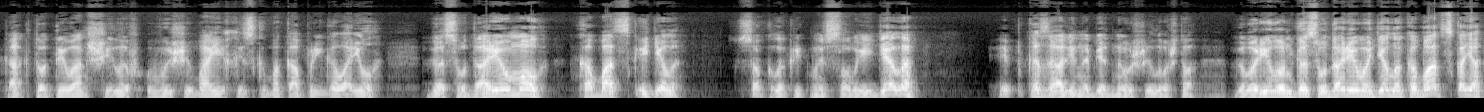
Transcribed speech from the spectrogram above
Как тот Иван Шилов, вышибая их из кабака, приговаривал, «Государев, мол, кабацкое дело». Сокола крикнули слово «и дело» и показали на бедного Шилова, что говорил он «государево дело кабацкое»,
